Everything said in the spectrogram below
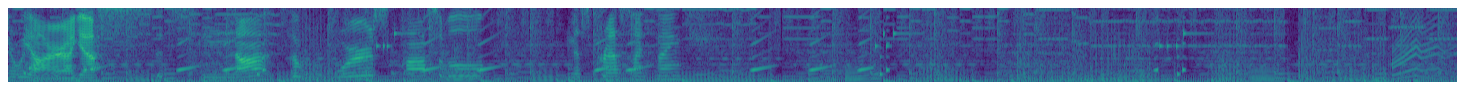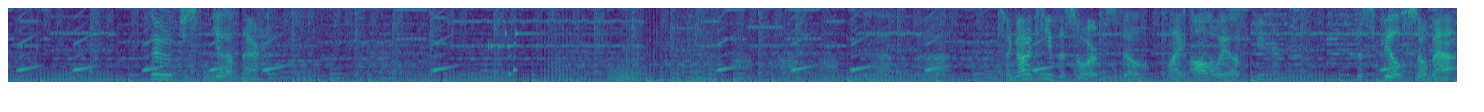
here we are, I guess. It's not the worst possible mispress, I think. Dude, just get up there. So I gotta keep this orb still, like all the way up here. This feels so bad.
